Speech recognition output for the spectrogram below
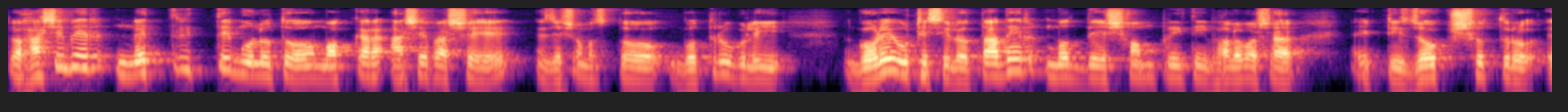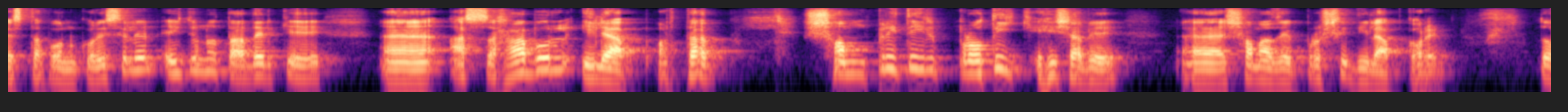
তো হাসিমের নেতৃত্বে মূলত মক্কার আশেপাশে যে সমস্ত গোত্রগুলি গড়ে উঠেছিল, তাদের মধ্যে সম্প্রীতি ভালোবাসার একটি যোগসূত্র স্থাপন করেছিলেন। এই জন্য তাদেরকে আসহাবুল ইলাপ অর্থাৎ সম্প্রীতির প্রতীক হিসাবে সমাজে প্রসিদ্ধি লাভ করেন। তো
